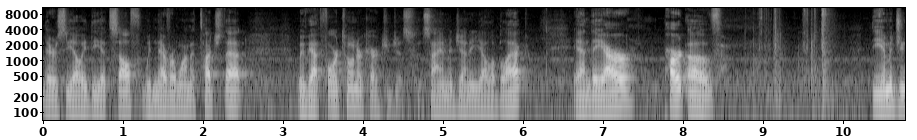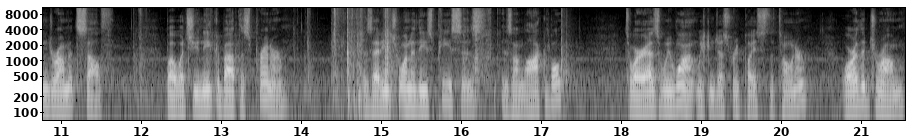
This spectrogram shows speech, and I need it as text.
There's the LED itself. We never want to touch that. We've got four toner cartridges, cyan, magenta, yellow, black, and they are part of the imaging drum itself. But what's unique about this printer is that each one of these pieces is unlockable to where as we want, we can just replace the toner or the drum,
